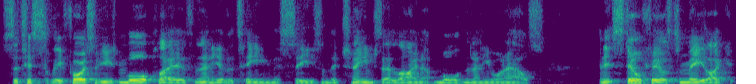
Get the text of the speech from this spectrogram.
statistically, Forest have used more players than any other team this season. They changed their lineup more than anyone else. And it still feels to me like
